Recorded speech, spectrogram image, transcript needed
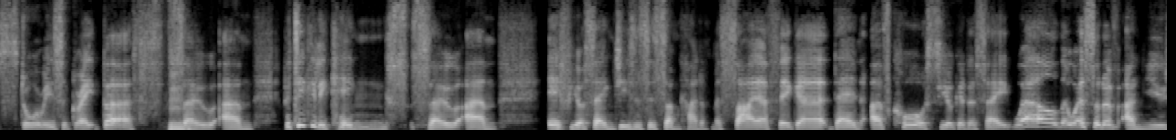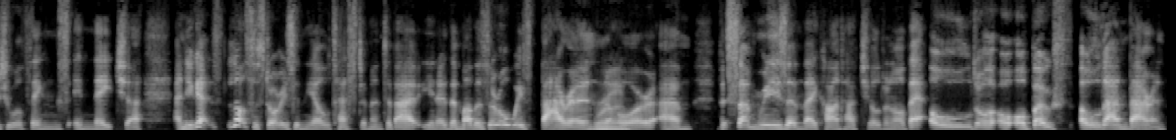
stories of great births. Hmm. So, um, particularly kings. So, um, if you're saying Jesus is some kind of Messiah figure, then of course you're going to say, well, there were sort of unusual things in nature. And you get lots of stories in the Old Testament about, you know, the mothers are always barren Right. or um, for some reason they can't have children or they're old or, or, or both, old and barren.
